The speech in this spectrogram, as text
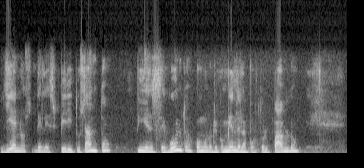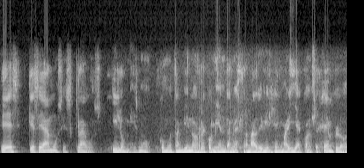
llenos del Espíritu Santo y el segundo, como lo recomienda el apóstol Pablo, es que seamos esclavos y lo mismo como también nos recomienda nuestra Madre Virgen María con su ejemplo,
